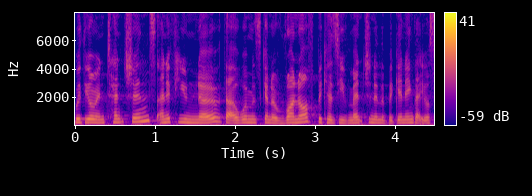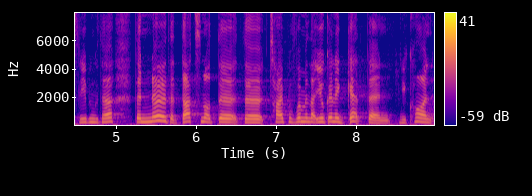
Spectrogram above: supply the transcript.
with your intentions. And if you know that a woman's going to run off because you've mentioned in the beginning that you're sleeping with her, then know that that's not the, the type of woman that you're going to get then. You can't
